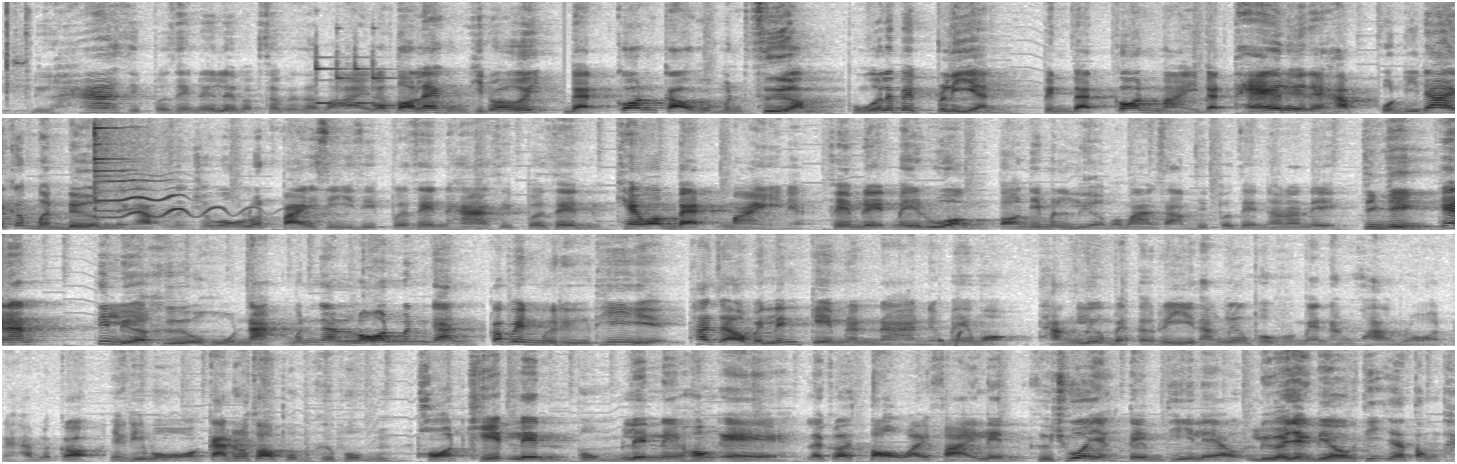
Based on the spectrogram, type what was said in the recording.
40 หรือ 50%ได้เลยแบบสบายๆ แล้วตอนแรกผมคิดว่า เฮ้ย แบตก้อนเก่าผมมันเสื่อม ผมก็เลยไปเปลี่ยนเป็นแบตก้อนใหม่ แบตแท้เลยนะครับ ผลที่ได้ก็เหมือนเดิมเลยครับหชั่วโมงลดไป 40% 50%แค่ว่าแบตใหม่เนี่ยเฟรมเรทไม่ร่วงตอนที่มันเหลือประมาณ 30%เท่านั้นเองจริงๆแค่นั้นที่เหลือคือโอ้โหหนักเหมือนกันร้อนเหมือนกันก็เป็นมือถือที่ถ้าจะเอาไปเล่นเกมนานๆเนี่ยไม่เหมาะทั้งเรื่องแบตเตอรี่ทั้งเรื่อง performance ทั้งความร้อนนะครับแล้วก็อย่างที่บอกการทดสอบผมคือผมถอดเคสเล่น ผมเล่นในห้องแอร์แล้วก็ต่อ Wi-Fi เล่นคือช่วยอย่างเต็มที่แล้ว เหลืออย่างเดียวที่จะต้องท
